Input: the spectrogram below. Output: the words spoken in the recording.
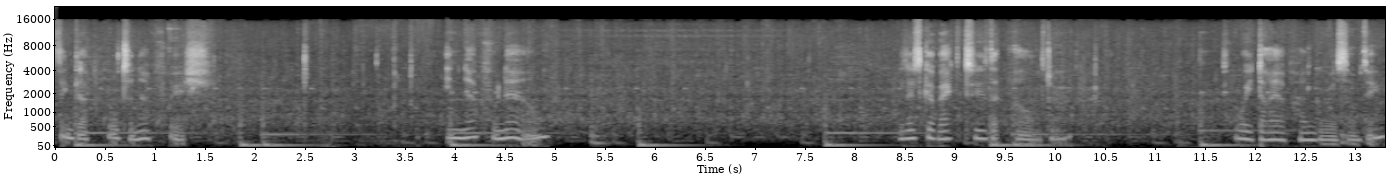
Think I've caught enough fish. Enough for now. Let's go back to the altar. Before we die of hunger or something.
